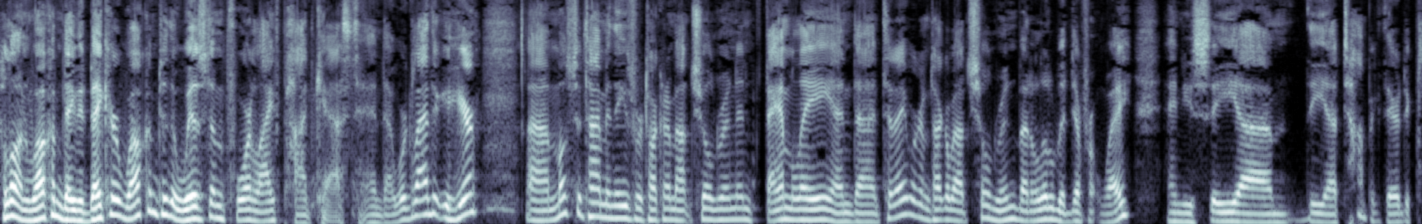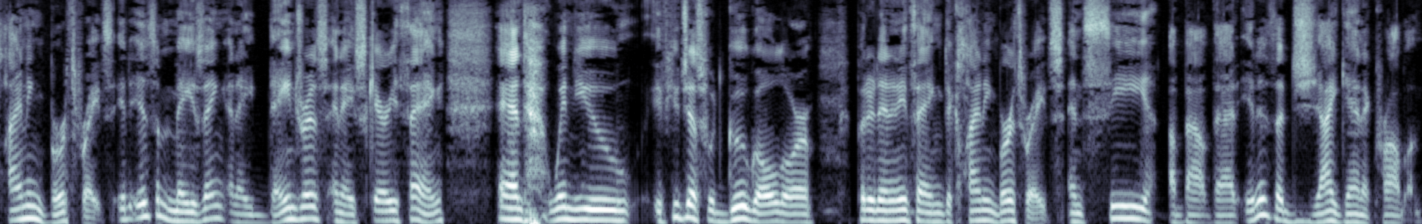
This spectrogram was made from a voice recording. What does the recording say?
Hello and welcome, David Baker. Welcome to the Wisdom for Life podcast. And uh, we're glad that you're here. Uh, most of the time in these, we're talking about children and family. And uh, today we're going to talk about children, but a little bit different way. And you see um, the uh, topic there declining birth rates. It is amazing and a dangerous and a scary thing. And when you, if you just would Google or put it in anything declining birth rates and see about that. It is a gigantic problem.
